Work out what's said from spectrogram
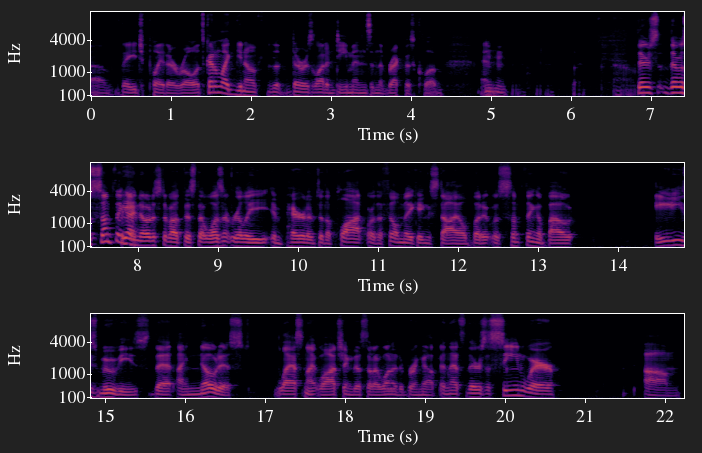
Um, they each play their role. It's kind of like you know the, there was a lot of demons in the Breakfast Club, and there's there was something Yeah. I noticed about this that wasn't really imperative to the plot or the filmmaking style, but it was something about '80s movies that I noticed last night watching this that I wanted to bring up, and that's there's a scene where, um,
